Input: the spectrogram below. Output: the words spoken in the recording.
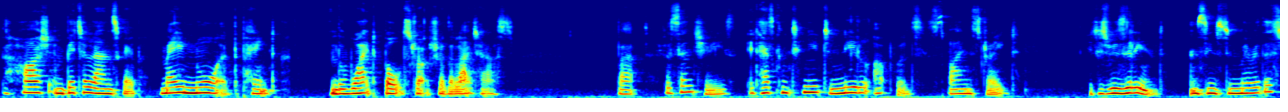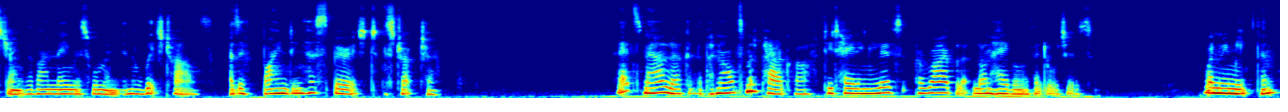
The harsh and bitter landscape may gnaw at the paint and the white bolt structure of the lighthouse, but for centuries it has continued to needle upwards, spine straight. It is resilient and seems to mirror the strength of our nameless woman in the witch trials, as if binding her spirit to the structure. Let's now look at the penultimate paragraph detailing Liv's arrival at Lonhaven with her daughters. When we meet them,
